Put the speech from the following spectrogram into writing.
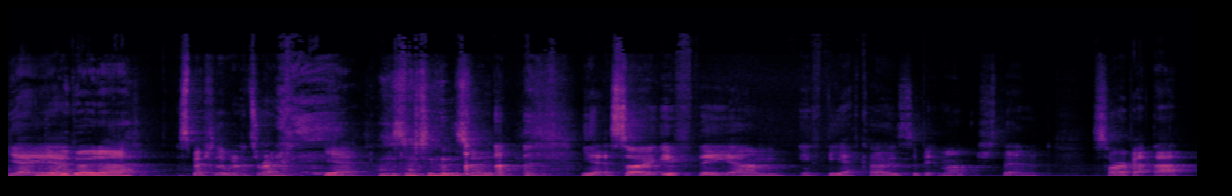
Yeah, And yeah. then we go to Especially when it's raining. yeah, especially when it's raining. yeah. So if the um if the echo is a bit much, then sorry about that.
